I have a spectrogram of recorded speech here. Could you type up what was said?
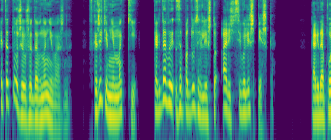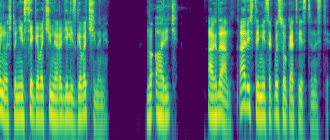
Это тоже уже давно не важно. Скажите мне, Макки, когда вы заподозрили, что Арич всего лишь пешка? Когда понял, что не все гавачины родились гавачинами. Но Арич... Ах да, Арич стремится к высокой ответственности.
